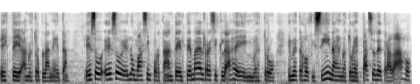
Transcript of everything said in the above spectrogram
este, a nuestro planeta. Eso, eso es lo más importante. El tema del reciclaje en, nuestro, en nuestras oficinas, en nuestros espacios de trabajo,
